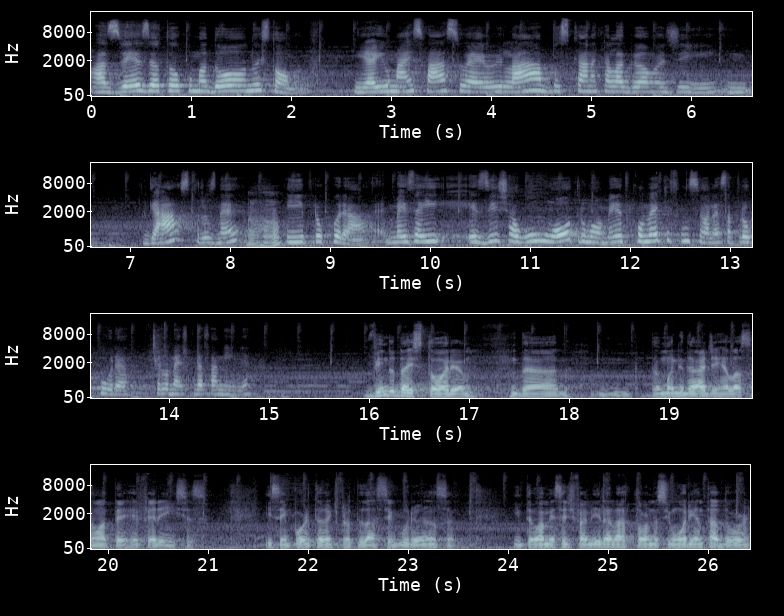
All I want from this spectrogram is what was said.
às vezes eu estou com uma dor no estômago, e aí o mais fácil é eu ir lá buscar naquela gama de gastros, né? Uhum. E procurar. Mas aí existe algum outro momento? Como é que funciona essa procura pelo médico da família? Vindo da história da, da humanidade em relação a ter referências, isso é importante para dar segurança. Então a mesa de família ela torna-se um orientador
